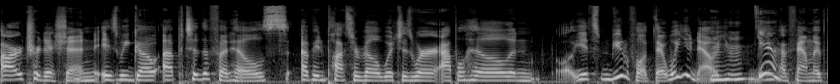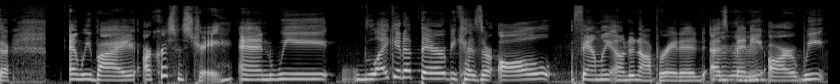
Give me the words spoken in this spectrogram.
our tradition is we go up to the foothills up in Placerville, which is where Apple Hill and it's beautiful up there. Well, you know, you, mm-hmm. you have family up there. And we buy our Christmas tree. And we like it up there because they're all family owned and operated, as mm-hmm. many are. We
